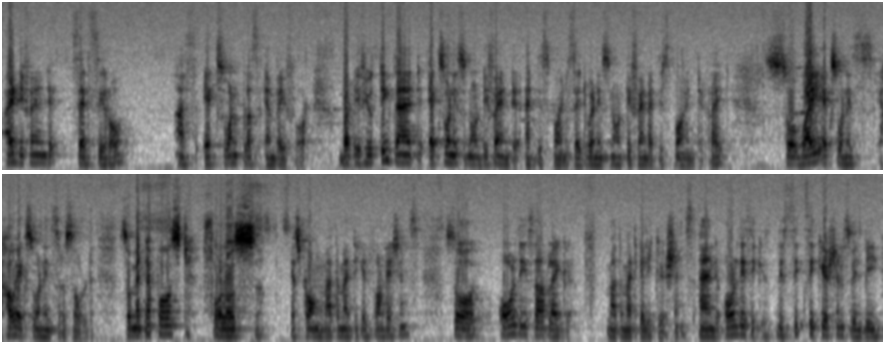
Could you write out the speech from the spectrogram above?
I defined z0 as x1 plus m by 4 but if you think that x1 is not defined at this point z1 is not defined at this point right? So why x1 is how x1 is resolved? So metapost follows a strong mathematical foundations. So all these are like mathematical equations. And all these these six equations will be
